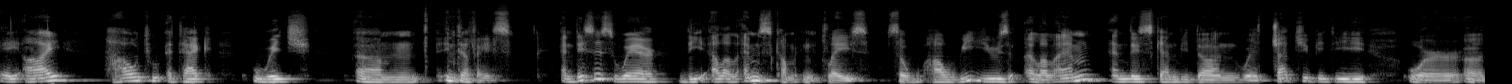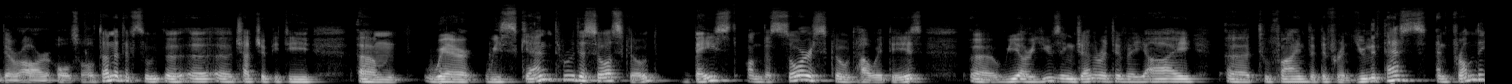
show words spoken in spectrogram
AI how to attack which um, interface. And this is where the LLMs come in place. So, how we use LLM, and this can be done with ChatGPT, or uh, there are also alternatives to uh, uh, uh ChatGPT, um, where we scan through the source code based on the source code how it is, uh, we are using generative AI uh, to find the different unit tests. And from the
